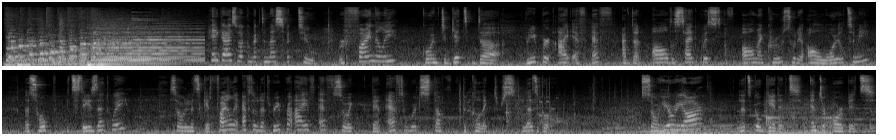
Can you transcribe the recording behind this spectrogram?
Hey guys, welcome back to Mass Effect 2. We're finally going to get the Reaper IFF. I've done all the side quests of all my crew, so they're all loyal to me. Let's hope it stays that way. So let's get finally after that Reaper IFF, so we then afterwards stop the collectors. Let's go. So here we are. Let's go get it. Enter orbit.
